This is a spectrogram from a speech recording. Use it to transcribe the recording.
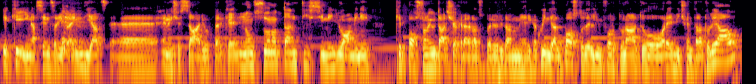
e che in assenza di Brian Diaz è, è necessario, perché non sono tantissimi gli uomini che possono aiutarci a creare la superiorità numerica. Quindi al posto dell'infortunato Rebic è entrato Leao,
